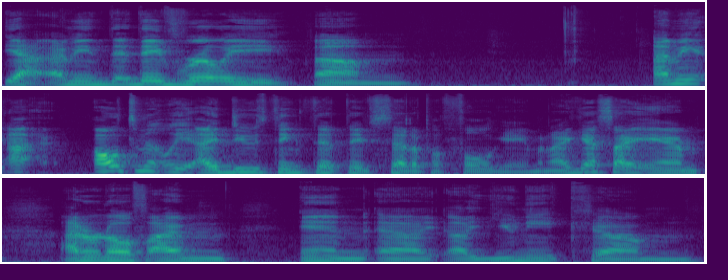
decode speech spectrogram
yeah, I mean they- they've really. Um, I mean, I, ultimately, I do think that they've set up a full game, and I guess I am. I don't know if I'm in a, a unique. Um,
